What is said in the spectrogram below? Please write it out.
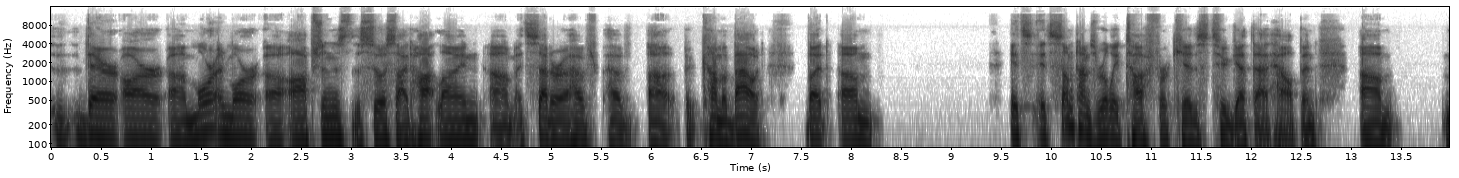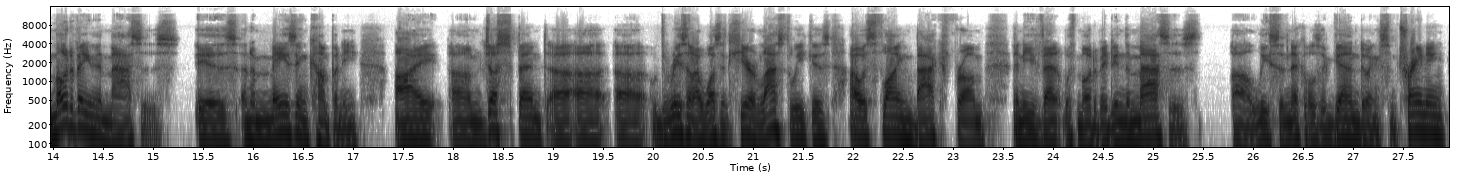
there are uh, more and more uh, options. The suicide hotline, um, et cetera, have have uh, come about, but um, it's it's sometimes really tough for kids to get that help. And um, motivating the masses is an amazing company. I um, just spent uh, uh, uh, the reason I wasn't here last week is I was flying back from an event with Motivating the Masses. Uh, Lisa Nichols again doing some training.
